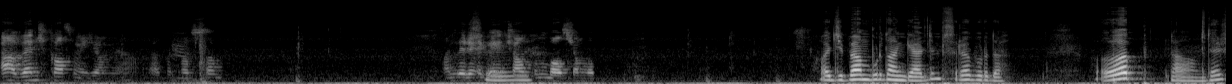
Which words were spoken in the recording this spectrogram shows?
Abi ben hiç kasmayacağım ya. Zaten kassam. Ben direkt Şöyle. enchant'ımı basacağım. Hacı ben buradan geldim. Sıra burada. Hop. Tamamdır.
